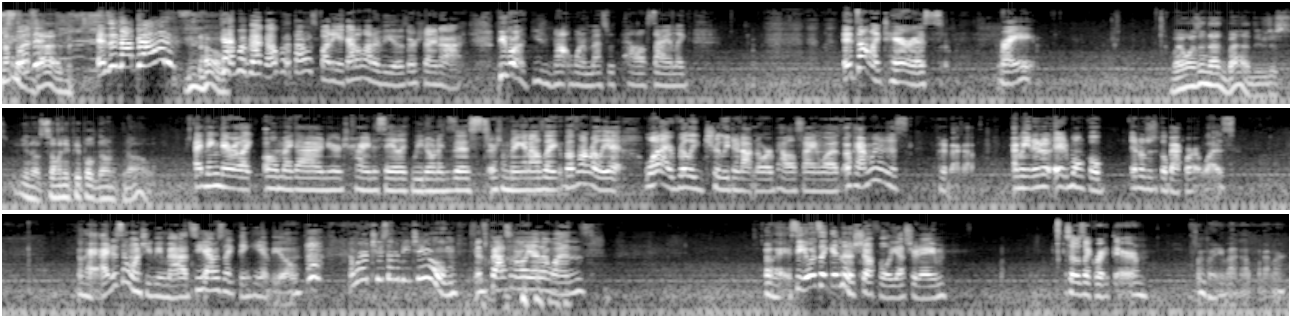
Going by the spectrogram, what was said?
Not Was it? bad. Is it not bad? No. Can I put it back up? I thought it was funny. It got a lot of views, or should I not? People are like, you do not want to mess with Palestine. Like, it's not like terrorists, right? But it wasn't that bad. You just you know, so many people don't know. I think they were like, oh my god, and you're trying to say like we don't exist or something. And I was like, that's not really it. One, I really truly did not know where Palestine was. Okay, I'm gonna just put it back up. I mean, it, it won't go, it'll just go back where it was. Okay, I just don't want you to be mad. See, I was like thinking of you. and we're at 272. It's passing all the other ones. Okay, see, it was like in the shuffle yesterday. So it was like right there. I'm putting it back up, whatever.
